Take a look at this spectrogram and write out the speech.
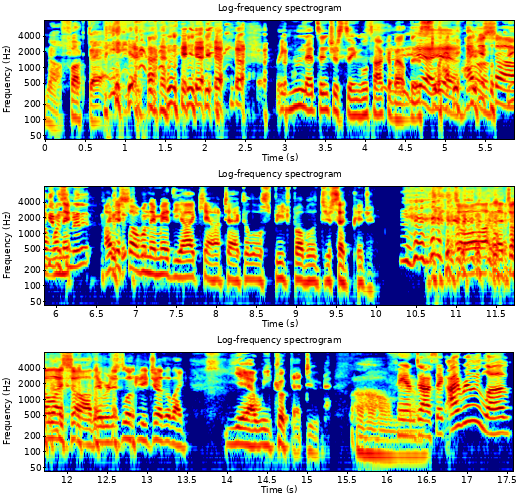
no fuck that like hmm, that's interesting. We'll talk about this. yeah yeah I Come just saw Can you give when us a they- minute I just saw when they made the eye contact, a little speech bubble that just said pigeon. That's all. I, that's all I saw. They were just looking at each other like, "Yeah, we cooked that dude." Oh, man. Fantastic. I really love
